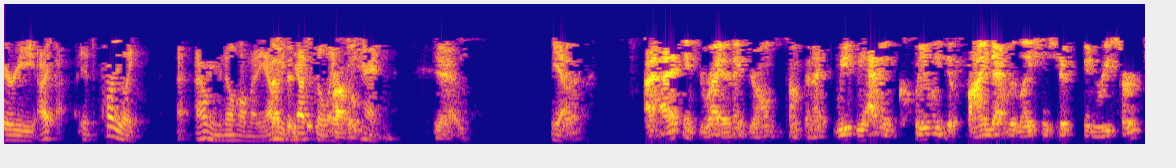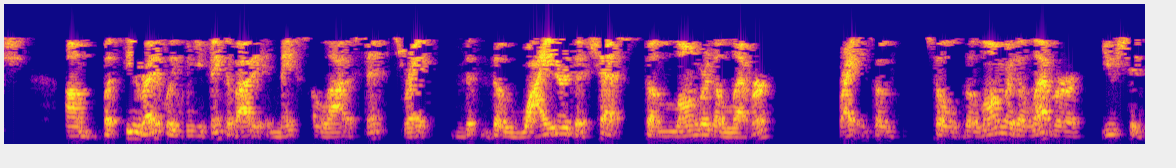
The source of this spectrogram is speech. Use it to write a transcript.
very. I it's probably like I don't even know how many. I would guess to like ten. Yeah. Yeah. I, think you're right. I think you're onto something. We we haven't clearly defined that relationship in research. Um, but theoretically, when you think about it, it makes a lot of sense, right? The, the wider the chest, the longer the lever, right? And so, so the longer the lever, you should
